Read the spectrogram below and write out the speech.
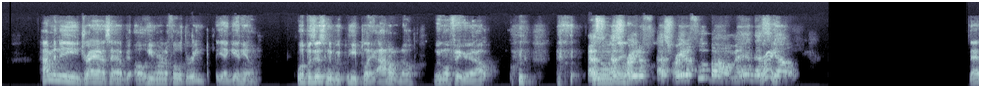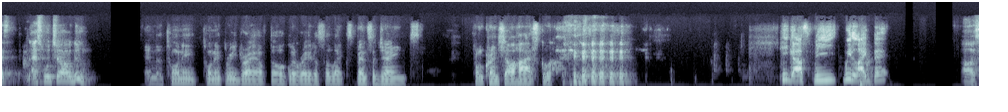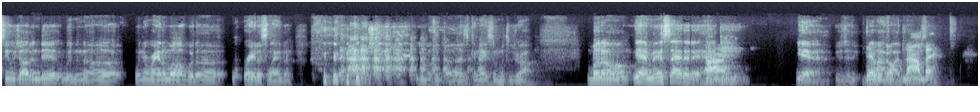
How many drafts have oh he run a full three? Yeah, get him. What position did he play? I don't know. We're gonna figure it out. That's You know what I'm that's saying? Raider that's Raider football, man. That's Right. y'all. That's that's what y'all do. In the 2023 draft, the Oakland Raiders select Spencer James from Crenshaw High School. he got speed. We like that. uh, see what y'all done did when uh when they ran him off with a uh, Raider slander. he must have, uh, his connection must have dropped. But um, yeah, man, it's sad that it All happened. right. Yeah, it was just- There we go. Now I'm back.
